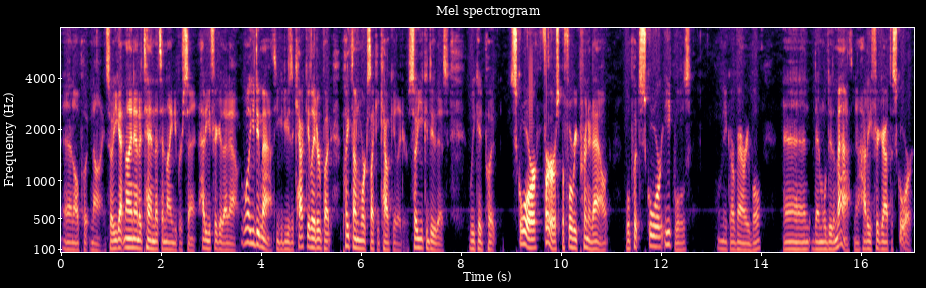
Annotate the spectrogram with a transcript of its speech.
and I'll put 9. So you got 9 out of 10, that's a 90%. How do you figure that out? Well, you do math. You could use a calculator, but Python works like a calculator. So you could do this. We could put score first before we print it out. We'll put score equals, we'll make our variable, and then we'll do the math. Now, how do you figure out the score?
